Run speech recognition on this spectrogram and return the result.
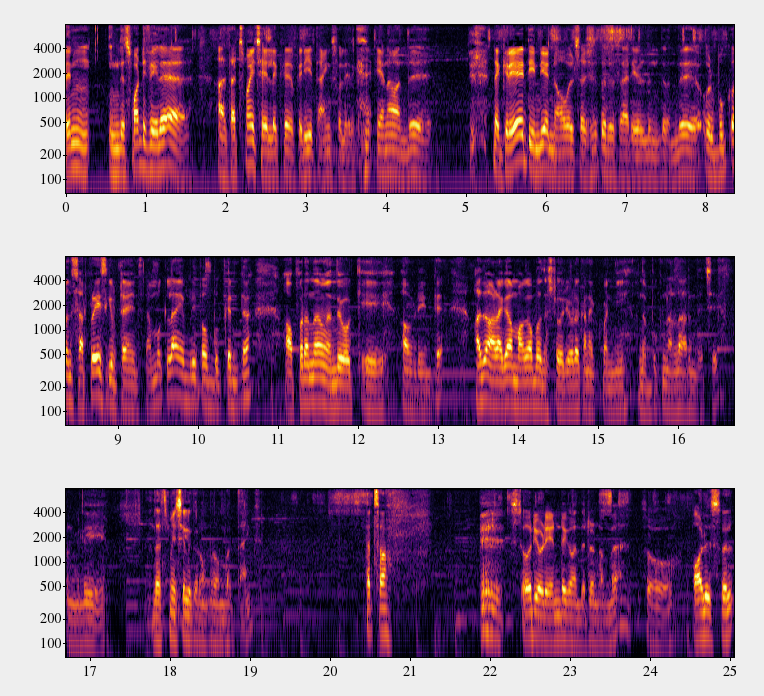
தென் இந்த ஸ்பாட்டிஃபைல தட்ஸ் மை சைல்டுக்கு பெரிய தேங்க்ஸ் சொல்லியிருக்கேன். ஏன்னா வந்து இந்த great Indian novel Sasidhar sir எழுதுனது வந்து ஒரு புக் வந்து சர்ப்ரைஸ் கிஃப்ட் ஆயிடுச்சு. நமக்குலாம் எப்படிப்பா புக்குன்ட்டு அப்புறம் தான் வந்து ஓகே அப்படின்ட்டு. அதுவும் அழகாக மகாபாரத ஸ்டோரியோட கனெக்ட் பண்ணி அந்த புக் நல்லா இருந்துச்சு. உண்மையிலே தட்ஸ் மைச்சலுக்கு ரொம்ப ரொம்ப தேங்க்ஸ் தட்ஸ் ஆல் ஸ்டோரியோட எண்டுக்கு வந்துட்டோம் நம்ம. ஸோ ஆல் இஸ் வெல்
